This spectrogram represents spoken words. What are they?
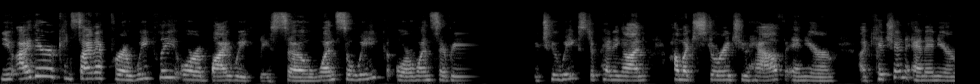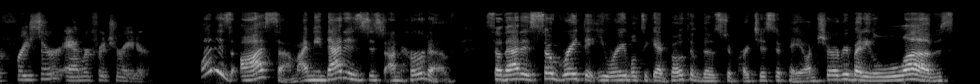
You either can sign up for a weekly or a bi-weekly, so once a week or once every two weeks, depending on how much storage you have in your uh, kitchen and in your freezer and refrigerator. That is awesome. I mean, that is just unheard of. So that is so great that you were able to get both of those to participate. I'm sure everybody loves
